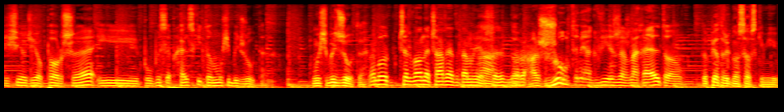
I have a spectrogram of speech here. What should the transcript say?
jeśli chodzi o Porsche i Półwysep Helski, to musi być żółte. Musi być żółte. No bo czerwone, czarne to tam jeszcze, no, dobra. a żółtym jak wjeżdżasz na hel, to... To Piotr Gąsowski mi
